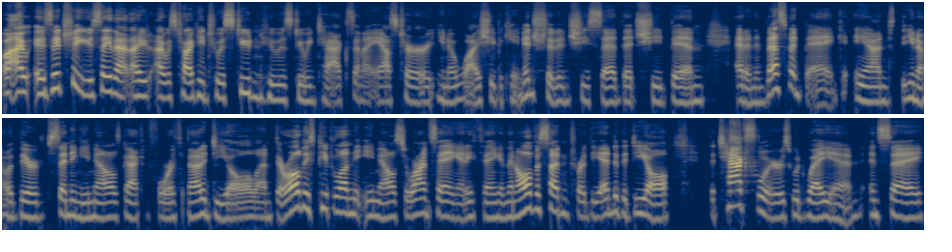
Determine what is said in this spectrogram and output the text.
Well, I, it's interesting you say that. I, I was talking to a student who was doing tax and I asked her, you know, why she became interested. And she said that she'd been at an investment bank and, you know, they're sending emails back and forth about a deal. And there are all these people on the emails who aren't saying anything. And then all of a sudden, toward the end of the deal, the tax lawyers would weigh in and say,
